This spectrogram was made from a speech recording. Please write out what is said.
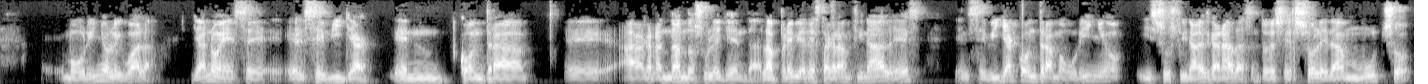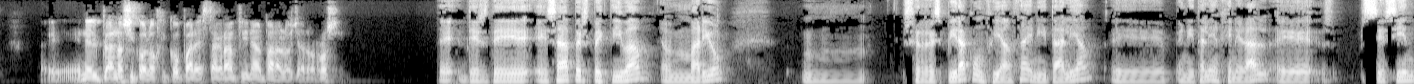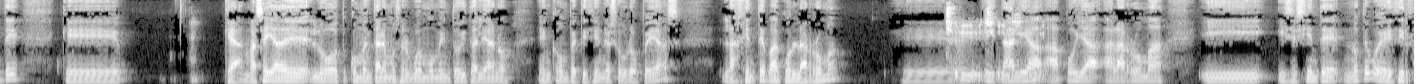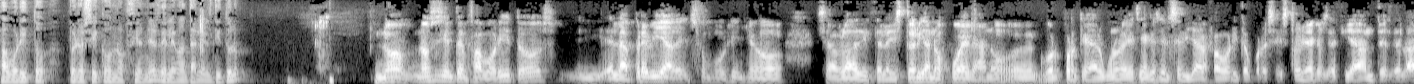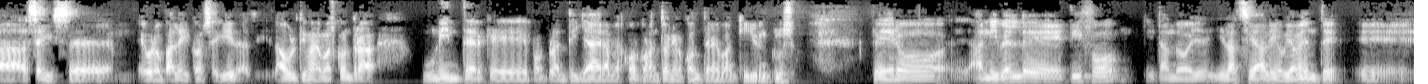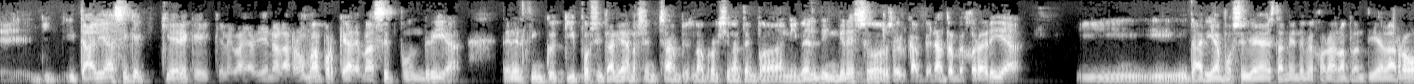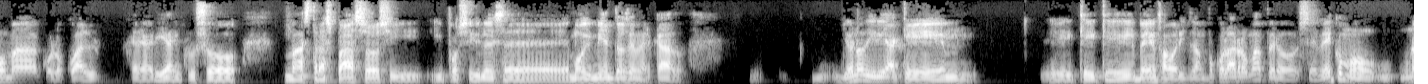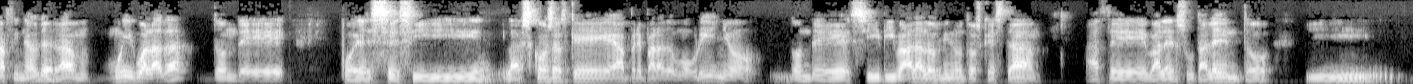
Mourinho lo iguala. Ya no es el Sevilla en contra eh, agrandando su leyenda. La previa de esta gran final es en Sevilla contra Mourinho y sus finales ganadas. Entonces eso le da mucho eh, en el plano psicológico para esta gran final para los Rossi. Eh, desde esa perspectiva, Mario, mm, ¿se respira confianza en Italia? en Italia en general, se siente que que más allá de luego comentaremos el buen momento italiano en competiciones europeas, la gente va con la Roma. Eh, Italia apoya a la Roma y, se siente, no te voy a decir favorito, pero sí con opciones de levantar el título. no, no se sienten favoritos. Y en la previa, de hecho, Mourinho se hablaba, dice, la historia no juega, ¿no? Eh, porque algunos le decían que si el Sevilla era favorito por esa historia que os decía antes de las seis eh, Europa League conseguidas. Y la última, además, contra un Inter que por plantilla era mejor, con Antonio Conte en el banquillo incluso. Pero eh, a nivel de tifo, quitando y obviamente, Italia sí que quiere que, le vaya bien a la Roma porque además se pondría tener cinco equipos italianos en Champions la próxima temporada. A nivel de ingresos, el campeonato mejoraría y, daría posibilidades también de mejorar la plantilla de la Roma, con lo cual generaría incluso más traspasos y, posibles eh, movimientos de mercado. Yo no diría que, eh, que, que, ve en favorito tampoco la Roma, pero se ve como una final de verdad muy igualada, donde pues eh, si las cosas que ha preparado Mourinho, donde si Dybala los minutos que está hace valer su talento y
